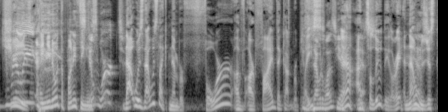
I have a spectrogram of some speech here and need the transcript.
Jeez. really? And you know what the funny thing Still is? Still worked. That was that was like number four of our five that got replaced. that what it was? Yeah. Yeah, Yes. absolutely. Right. And that one was just it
